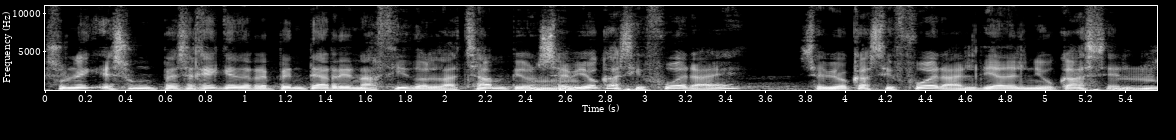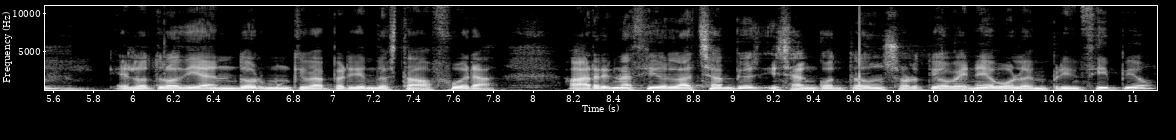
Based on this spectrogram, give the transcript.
es un, es un PSG que de repente ha renacido en la Champions. Se vio casi fuera, ¿eh? Se vio casi fuera el día del Newcastle. El otro día en Dortmund, que iba perdiendo, estaba fuera. Ha renacido en la Champions y se ha encontrado un sorteo benévolo en principio.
